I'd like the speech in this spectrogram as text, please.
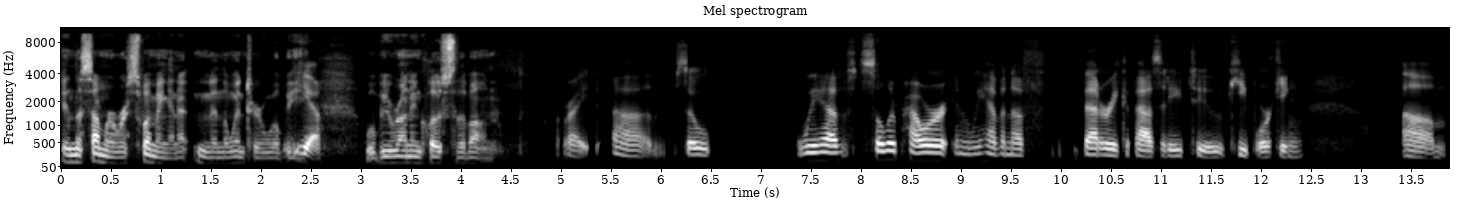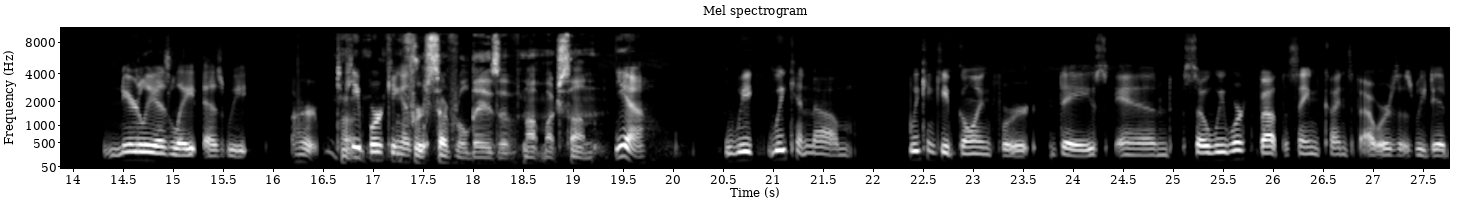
in the summer we're swimming in it, and in the winter we'll be yeah, we'll be running close to the bone. Right. Um, so we have solar power, and we have enough battery capacity to keep working um, nearly as late as we, or to keep working as for several days of not much sun. Yeah, we we can um, we can keep going for days, and so we work about the same kinds of hours as we did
